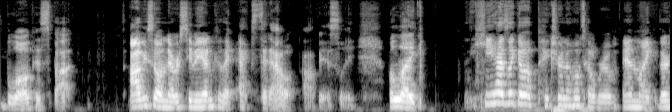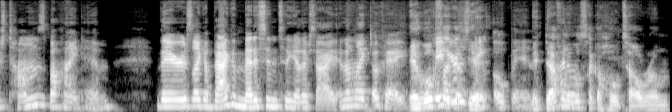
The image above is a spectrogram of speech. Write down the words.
blow up his spot. Obviously, I'll never see him again because I xed it out, obviously. But like, he has like a picture in a hotel room, and like, there's tums behind him. There's like a bag of medicine to the other side, and I'm like, okay, it looks maybe like you're a, just yeah, being open. it definitely looks like a hotel room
